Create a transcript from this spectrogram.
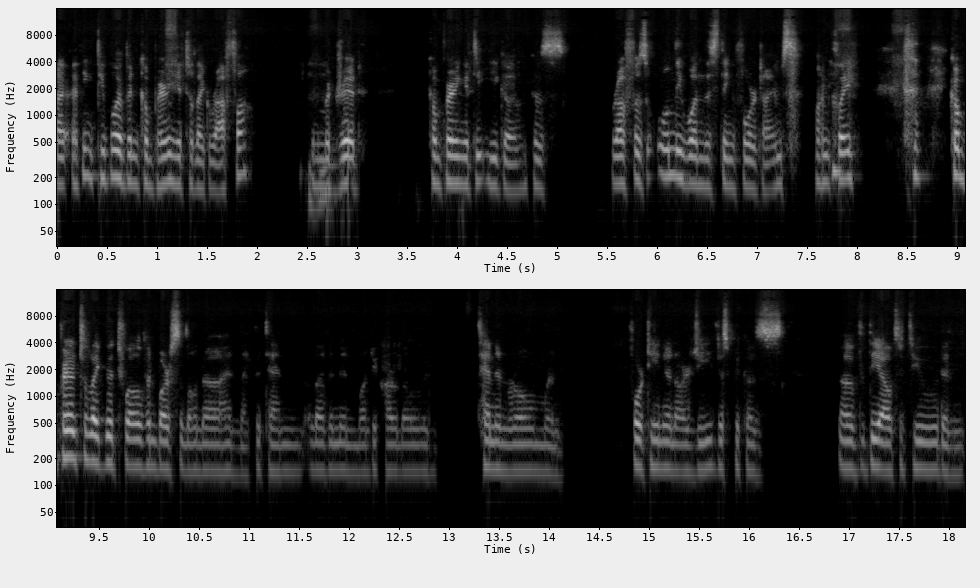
I, I think people have been comparing it to like Rafa in Mhm. Madrid, comparing it to Iga because Rafa's only won this thing four times on clay, compared to like the 12 in Barcelona and like the 10, 11 in Monte Carlo and 10 in Rome and 14 in RG, just because of the altitude and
